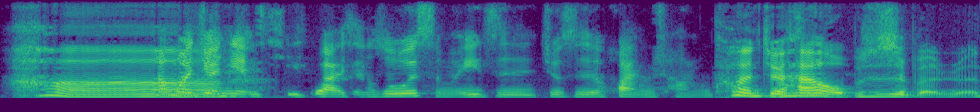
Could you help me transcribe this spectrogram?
哈，他们会觉得你很奇怪，想说为什么一直就是换窗口，突然觉得还好我不是日本人，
